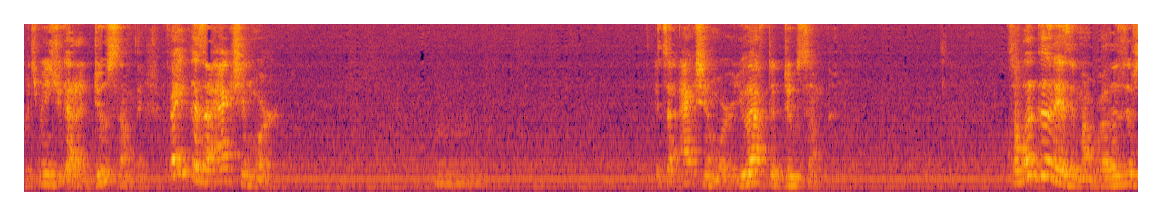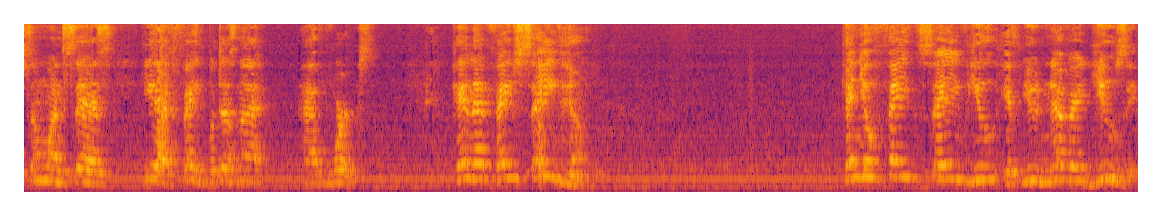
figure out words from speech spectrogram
Which means you got to do something. Faith is an action word. It's an action word. You have to do something. So what good is it, my brothers, if someone says he has faith but does not have works? Can that faith save him? Can your faith save you if you never use it?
